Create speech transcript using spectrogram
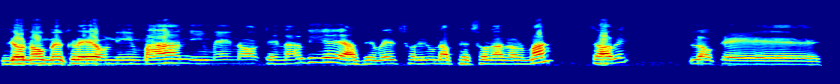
yo no me creo ni más ni menos que nadie, al revés, soy una persona normal, ¿sabes? Lo que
